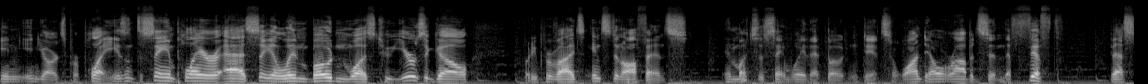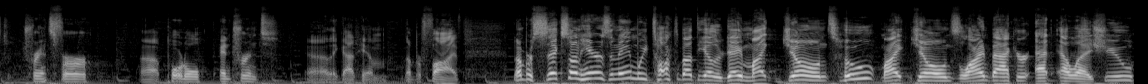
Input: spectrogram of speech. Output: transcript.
in, in yards per play. He isn't the same player as, say, a Lynn Bowden was two years ago, but he provides instant offense in much the same way that Bowden did. So Wan'Dale Robinson, the fifth best transfer uh, portal entrant. Uh, they got him number five. Number six on here is a name we talked about the other day, Mike Jones. Who? Mike Jones, linebacker at LSU.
